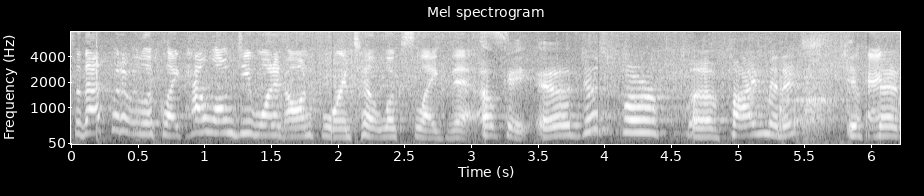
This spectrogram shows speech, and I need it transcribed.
so that's what it would look like. How long do you want it on for until it looks like this? Okay, uh, just for uh, five minutes, if Okay. the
